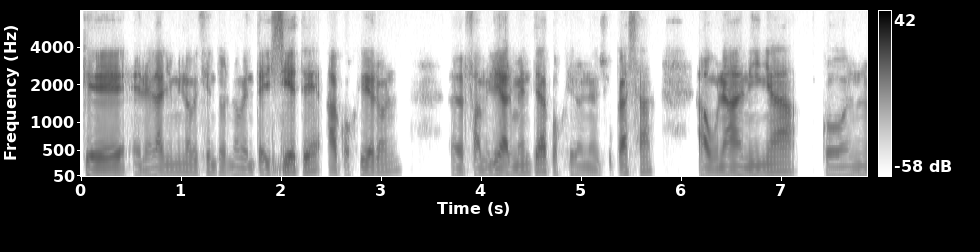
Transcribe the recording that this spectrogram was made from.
que en el año 1997 acogieron familiarmente, acogieron en su casa a una niña con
